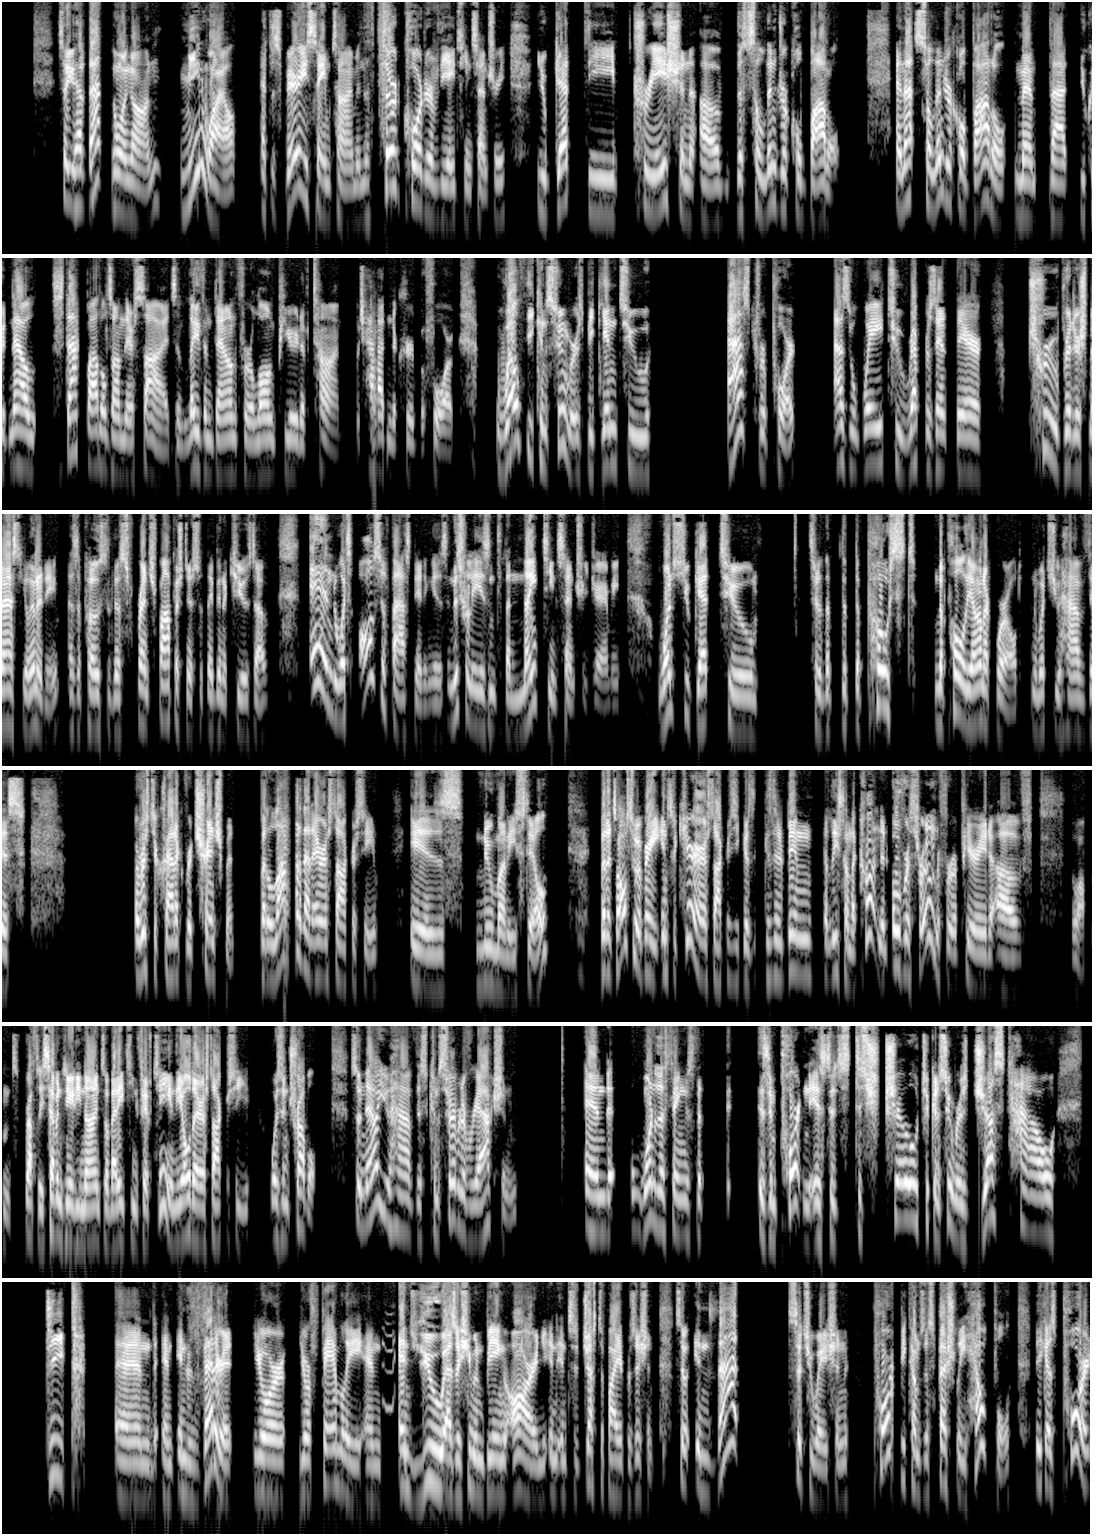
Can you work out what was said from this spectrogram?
So you have that going on. Meanwhile, at this very same time, in the third quarter of the 18th century, you get the creation of the cylindrical bottle. And that cylindrical bottle meant that you could now stack bottles on their sides and lay them down for a long period of time, which hadn't occurred before. Wealthy consumers begin to ask for port as a way to represent their true British masculinity as opposed to this French foppishness that they've been accused of. And what's also fascinating is, and this really is into the 19th century, Jeremy, once you get to sort of the, the, the post Napoleonic world in which you have this aristocratic retrenchment, but a lot of that aristocracy is new money still. But it's also a very insecure aristocracy because because it had been, at least on the continent, overthrown for a period of well, roughly 1789 to about 1815, the old aristocracy was in trouble. So now you have this conservative reaction. And one of the things that is important is to, to show to consumers just how deep and, and inveterate your your family and and you as a human being are and, and, and to justify your position so in that situation port becomes especially helpful because port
